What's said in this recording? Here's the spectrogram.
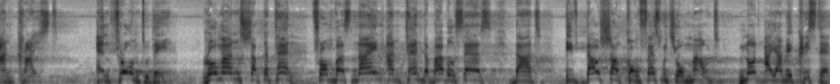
and Christ enthroned today. Romans chapter 10 from verse 9 and 10 the Bible says that if thou shalt confess with your mouth not I am a Christian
